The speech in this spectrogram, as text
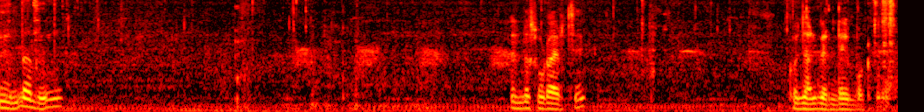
என்னது? எண்ணெய் சூடாகிடுச்சு கொஞ்ச நாள் வெந்தயம் போட்டுக்குவோம்.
